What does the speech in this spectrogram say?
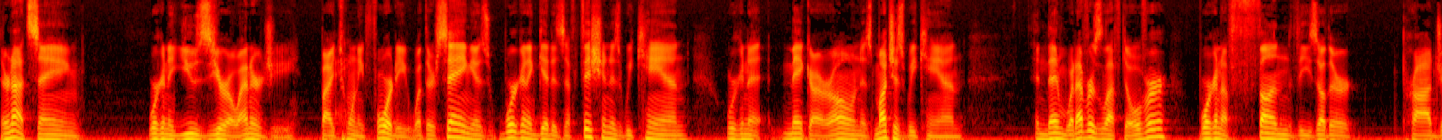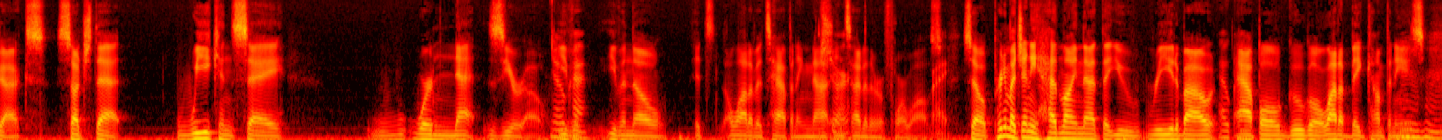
they're not saying we're going to use zero energy by 2040. What they're saying is we're going to get as efficient as we can. We're going to make our own as much as we can. And then whatever's left over, we're going to fund these other projects such that we can say we're net zero, Okay. even even though it's a lot of it's happening not Sure. inside of the four walls. Right. So pretty much any headline that that you read about Okay. Apple, Google, a lot of big companies Mm-hmm.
